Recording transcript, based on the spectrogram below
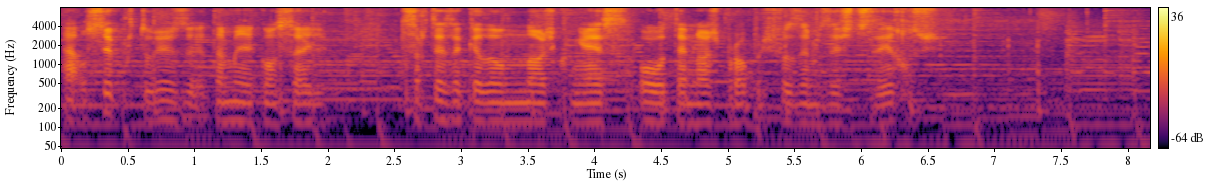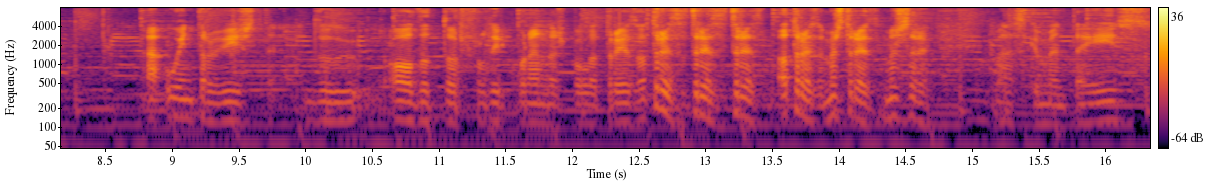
Ah, o ser português eu também aconselho. De certeza cada um de nós conhece, ou até nós próprios fazemos estes erros. Ah, o entrevista do, ao Dr. Frederico Brandas pela Teresa. Oh, Teresa, Teresa, Teresa, oh, Teresa, mas Teresa, mas Teresa. Basicamente é isso.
